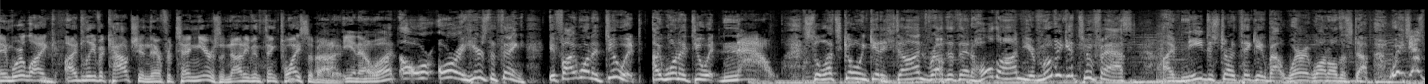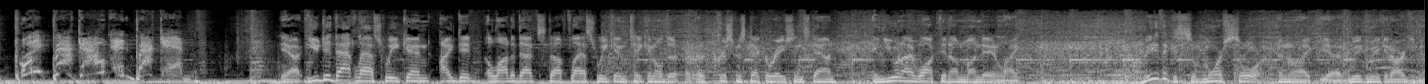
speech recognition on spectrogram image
And we're like, I'd leave a couch in there for 10 years and not even think twice about it. You know what? Or, or here's the thing: if I want to do it, I want to do it now. So let's go and get it done, rather than hold on. You're moving it too fast. I need to start thinking about where I want all the stuff. We just put it back out and back in. Yeah, you did that last weekend. I did a lot of that stuff last weekend, taking all the uh, Christmas decorations down. And you and I walked in on Monday and like, who do you think is more sore? And like, yeah, we can make an argument.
